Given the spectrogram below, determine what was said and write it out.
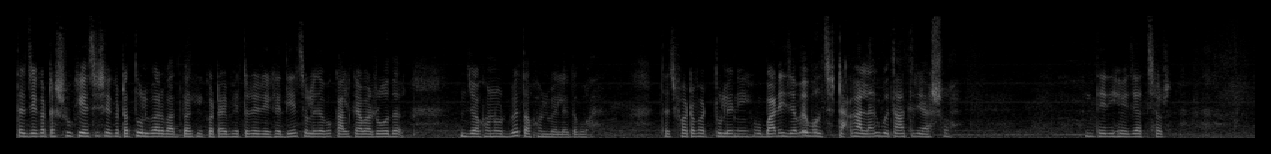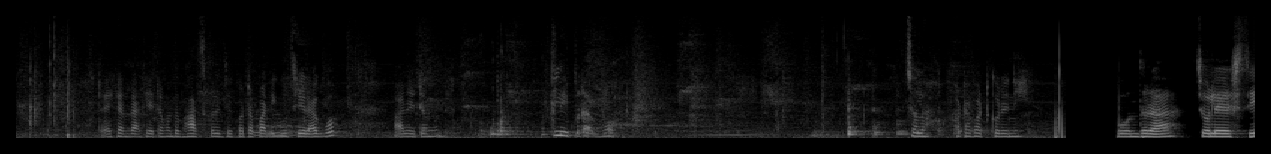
তা যে কটা শুকিয়েছে, সে কটা তুলবার বাদ বাকি কটায় ভেতরে রেখে দিয়ে চলে যাব। কালকে আবার রোদ যখন উঠবে তখন মেলে দেবো। তা ফটাফট তুলে নিই। ও বাড়ি যাবে, বলছে, টাকা লাগবে, তাড়াতাড়ি আসো। দেরি হয়ে যাচ্ছে ওর। তা এখানে রাখি, এটার মধ্যে ভাজ করে যে কটা পাড়ি গুছিয়ে রাখব, আর এটার মধ্যে ক্লিপ রাখব। চলো, ফটাফট করে নিই। বন্ধুরা, চলে এসেছি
